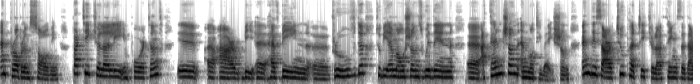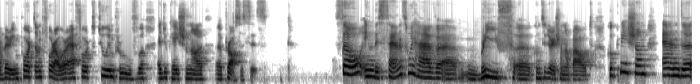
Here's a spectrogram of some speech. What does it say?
and problem solving. Particularly important uh, are be, uh, have been uh, proved to be emotions within attention and motivation. And these are two particular things that are very important for our effort to improve educational processes. So in this sense, we have a brief uh, consideration about cognition and uh,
